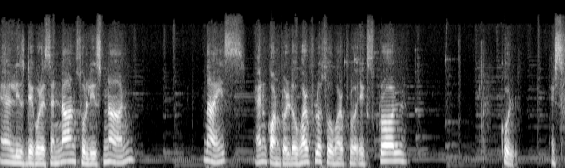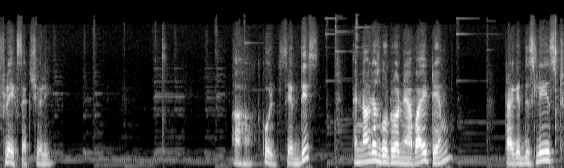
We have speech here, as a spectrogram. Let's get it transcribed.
And list decoration none so list none. Nice. And controlled overflow so overflow x scroll cool. It's flakes actually. Aha cool. Save this. And now just go to our nav item. Target this list.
